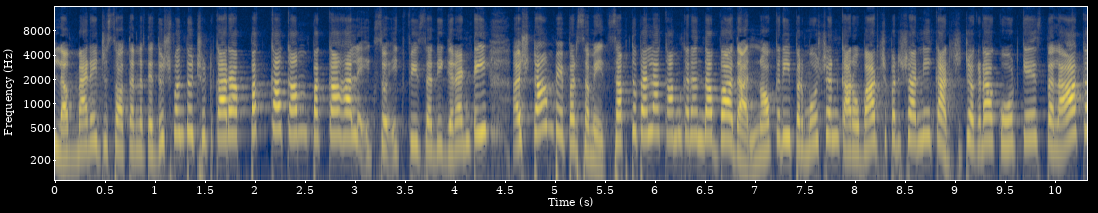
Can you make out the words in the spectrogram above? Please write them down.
ਲਵ ਮੈਰਿਜ ਸੌਤਨ ਅਤੇ ਦੁਸ਼ਮਣ ਤੋਂ ਛੁਟਕਾਰਾ ਪੱਕਾ ਕੰਮ ਪੱਕਾ ਹੱਲ 101% ਦੀ ਗਾਰੰਟੀ ਅਸ਼ਟਾਮ ਪੇਪਰ ਸਮੇਤ ਸਭ ਤੋਂ ਪਹਿਲਾਂ ਕੰਮ ਕਰਨ ਦਾ ਵਾਅਦਾ ਨੌਕਰੀ ਪ੍ਰਮੋਸ਼ਨ ਕਾਰੋਬਾਰ 'ਚ ਪਰੇਸ਼ਾਨੀ ਘਰ 'ਚ ਝਗੜਾ ਕੋਰਟ ਕੇਸ ਤਲਾਕ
